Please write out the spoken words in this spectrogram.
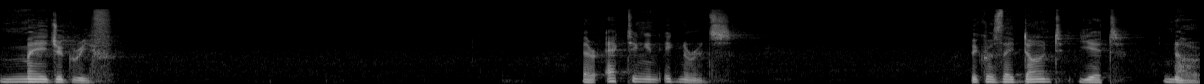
major grief. They're acting in ignorance because they don't yet know.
